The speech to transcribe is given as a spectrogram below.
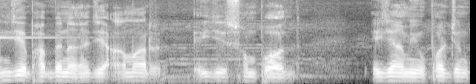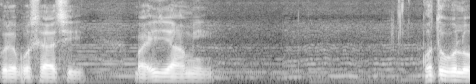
নিজে ভাববে না যে আমার এই যে সম্পদ, এই যে আমি উপার্জন করে বসে আছি বা এই যে আমি কতগুলো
